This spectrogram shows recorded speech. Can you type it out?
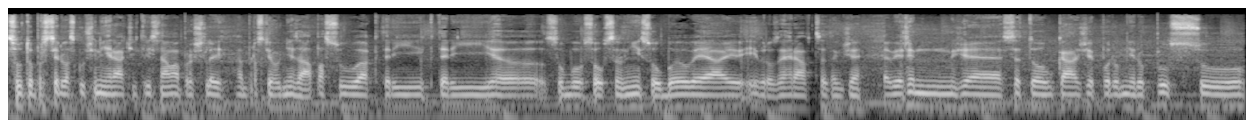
jsou to prostě dva zkušený hráči, kteří s náma prošli prostě hodně zápasů a který, který eh, jsou, jsou silní soubojově a i, i v rozehrávce, takže věřím, že se to ukáže podobně do plusu,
